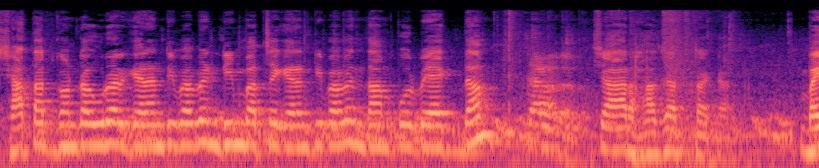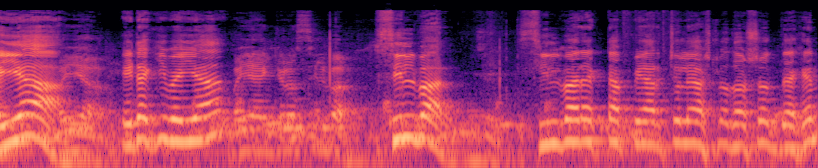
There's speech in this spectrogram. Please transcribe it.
সাত আট ঘণ্টা উড়ার গ্যারান্টি পাবেন ডিম বাচ্চা গ্যারান্টি পাবেন দাম পড়বে একদম চার হাজার। টাকা। ভাইয়া ভাইয়া। এটা কি ভাইয়া? ভাইয়া সিলভার সিলভার সিলভার একটা পেয়ার চলে আসলো দর্শক দেখেন।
